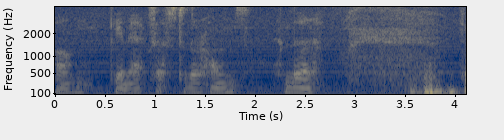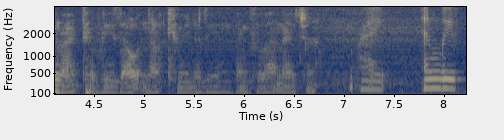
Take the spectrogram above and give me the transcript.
um, gain access to their homes and their their activities out in their community and things of that nature. Right, and we've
